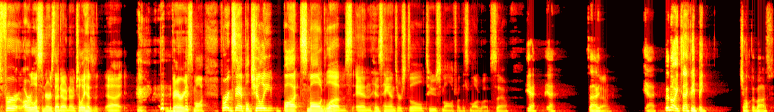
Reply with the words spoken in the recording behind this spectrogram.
for our listeners that don't know. Chille has uh, very small. For example, Chille bought small gloves, and his hands are still too small for the small gloves. So, Yeah, yeah. So, so. yeah, they're not exactly big chocolate bars.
